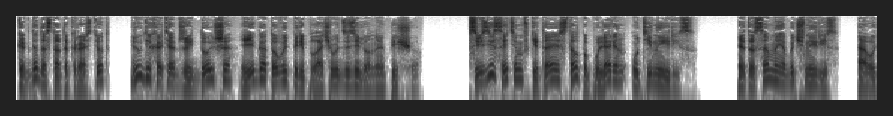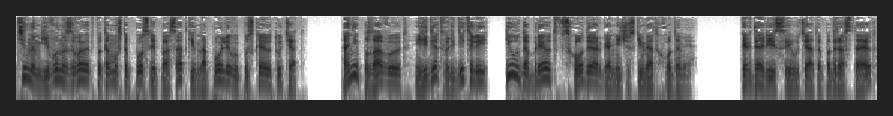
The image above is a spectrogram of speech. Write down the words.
Когда достаток растет, люди хотят жить дольше и готовы переплачивать за зеленую пищу. В связи с этим в Китае стал популярен утиный рис. Это самый обычный рис, а утиным его называют потому, что после посадки на поле выпускают утят. Они плавают, едят вредителей и удобряют всходы органическими отходами. Когда рисы и утята подрастают,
